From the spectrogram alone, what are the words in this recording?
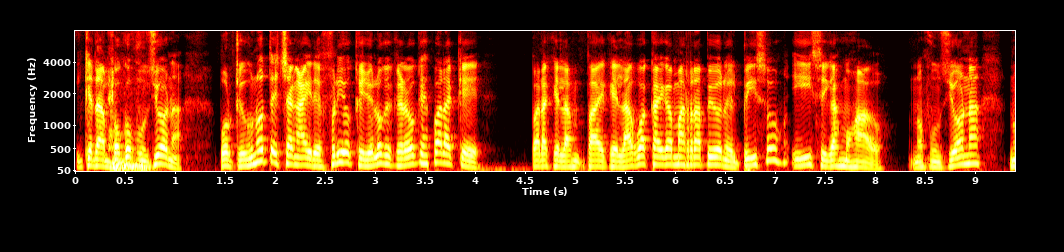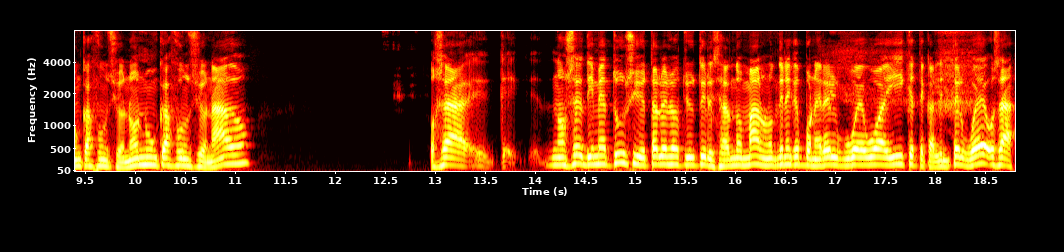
y que tampoco funciona, porque uno te echan aire frío que yo lo que creo que es para que para que, la- para que el agua caiga más rápido en el piso y sigas mojado. No funciona, nunca funcionó, nunca ha funcionado. O sea, eh, no sé, dime tú si yo tal vez lo estoy utilizando mal. Uno tiene que poner el huevo ahí, que te caliente el huevo. O sea,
